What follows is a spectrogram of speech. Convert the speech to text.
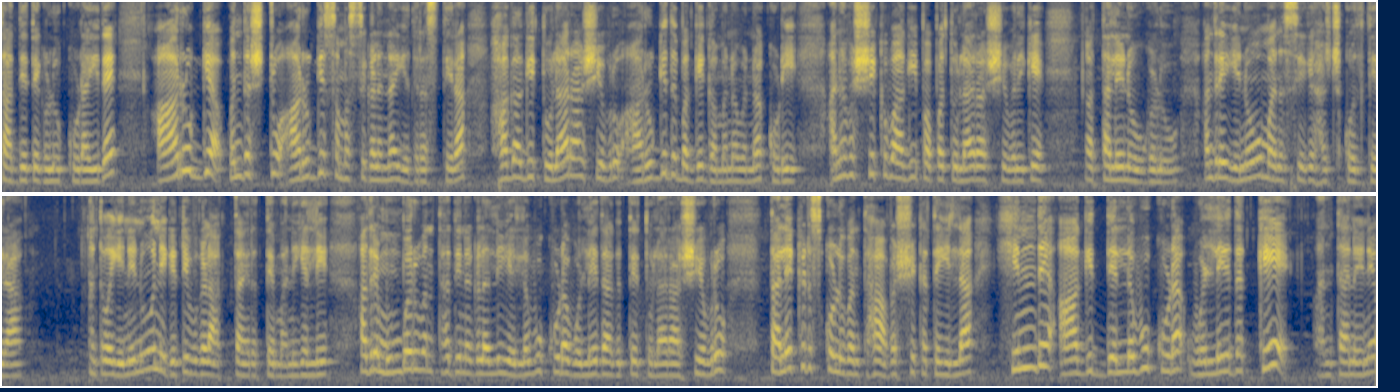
ಸಾಧ್ಯತೆಗಳು ಕೂಡ ಇದೆ. ಆರೋಗ್ಯ, ಒಂದಷ್ಟು ಆರೋಗ್ಯ ಸಮಸ್ಯೆಗಳನ್ನು ಎದುರಿಸ್ತೀರಾ. ಹಾಗಾಗಿ ತುಲಾರಾಶಿಯವರು ಆರೋಗ್ಯದ ಬಗ್ಗೆ ಗಮನವನ್ನು ಕೊಡಿ. ಅನವಶ್ಯಕವಾಗಿ ಪಾಪ ತುಲಾರಾಶಿಯವರಿಗೆ ತಲೆನೋವುಗಳು, ಅಂದರೆ ಏನೋ ಮನಸ್ಸಿಗೆ ಹಚ್ಕೊಳ್ತೀರಾ? ಅಥವಾ ಏನೇನೋ ನೆಗೆಟಿವ್ಗಳಾಗ್ತಾ ಇರುತ್ತೆ ಮನೆಯಲ್ಲಿ, ಆದರೆ ಮುಂಬರುವಂತಹ ದಿನಗಳಲ್ಲಿ ಎಲ್ಲವೂ ಕೂಡ ಒಳ್ಳೆಯದಾಗುತ್ತೆ ತುಲಾರಾಶಿಯವರು ತಲೆ ಕೆಡಿಸ್ಕೊಳ್ಳುವಂತಹ ಅವಶ್ಯಕತೆ ಇಲ್ಲ. ಹಿಂದೆ ಆಗಿದ್ದೆಲ್ಲವೂ ಕೂಡ ಒಳ್ಳೆಯದಕ್ಕೆ ಅಂತಾನೇ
